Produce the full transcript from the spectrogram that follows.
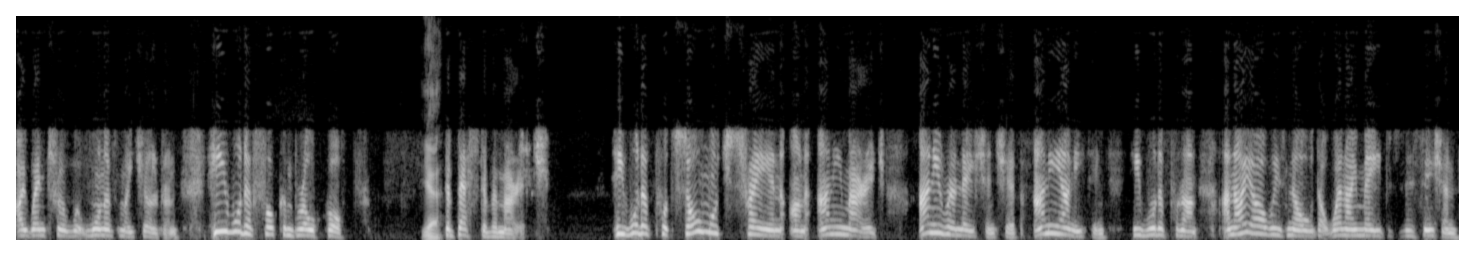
I went through with one of my children, he would have fucking broke up Yeah. the best of a marriage. He would have put so much strain on any marriage, any relationship, any anything. He would have put on, and I always know that when I made the decision,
